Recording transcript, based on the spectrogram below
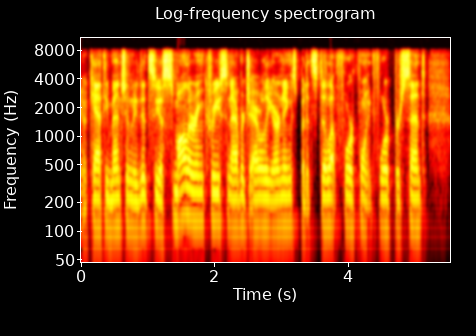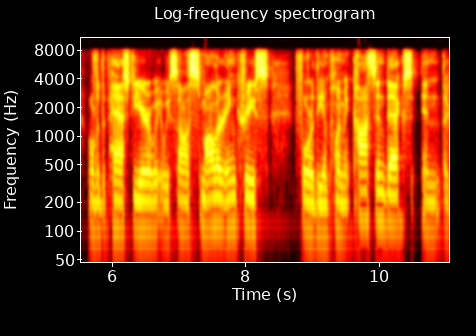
You know, Kathy mentioned we did see a smaller increase in average hourly earnings, but it's still up 4.4% over the past year. We, we saw a smaller increase for the employment cost index in the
